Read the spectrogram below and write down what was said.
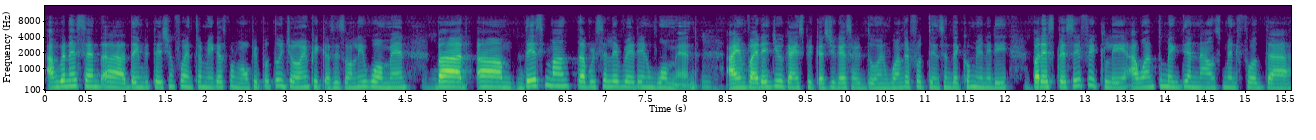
I'm going to send uh, the invitation for Entre Amigas for more people to join because it's only women. Mhm. But um, this month that we're celebrating women, Mm. I invited you guys because you guys are doing wonderful things in the community. But specifically, I want to make the announcement for the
